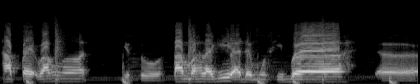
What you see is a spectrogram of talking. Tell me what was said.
capek banget gitu tambah lagi ada musibah uh,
